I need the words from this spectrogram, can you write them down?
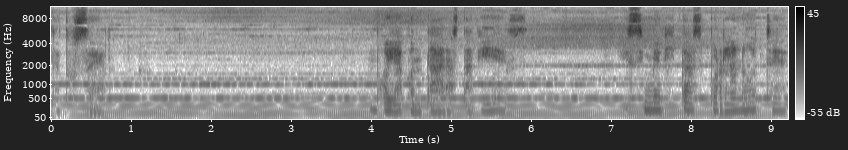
de tu ser. Voy a contar hasta 10 y si meditas por la noche,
